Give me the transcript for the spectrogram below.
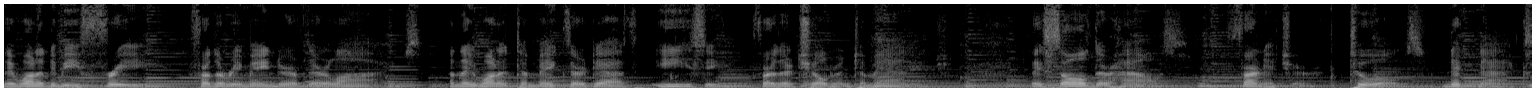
They wanted to be free for the remainder of their lives, and they wanted to make their death easy for their children to manage. They sold their house, furniture, tools, knickknacks,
